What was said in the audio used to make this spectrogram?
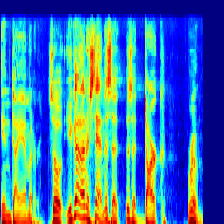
in diameter. So you got to understand, this is, a, this is a dark room.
